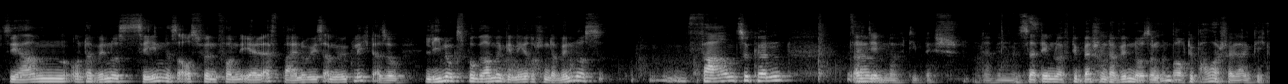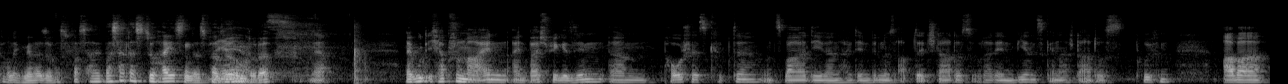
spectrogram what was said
Sie haben unter Windows 10 das Ausführen von ELF-Binaries ermöglicht, also Linux-Programme generisch unter Windows fahren zu können. Seitdem ähm, läuft die Bash unter Windows. Seitdem läuft die Bash ja. unter Windows und man braucht die PowerShell eigentlich gar nicht mehr. Also was, was, was hat das zu heißen? Das ist verwirrend, ja, oder? Ja. Na gut, ich habe schon mal ein, ein Beispiel gesehen, ähm, PowerShell-Skripte, und zwar die dann halt den Windows-Update-Status oder den Virenscanner-Status prüfen. Aber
